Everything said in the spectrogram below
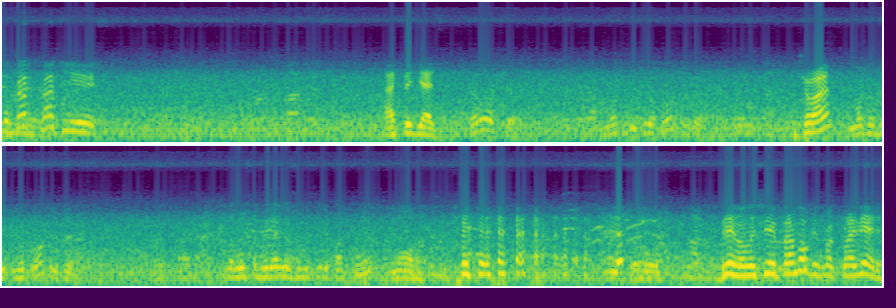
Ну как, как есть? Офигеть. Короче, может быть мы прокляты? Чего? Может быть мы прокляты? Потому что мы реально замутили паркур, но... Блин, он еще и промок, и смог проверь.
